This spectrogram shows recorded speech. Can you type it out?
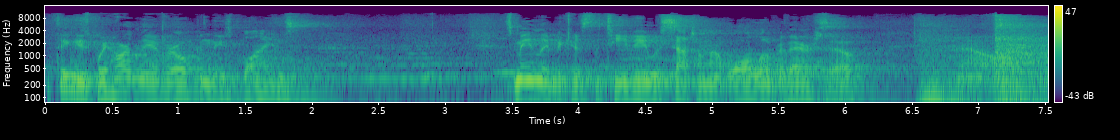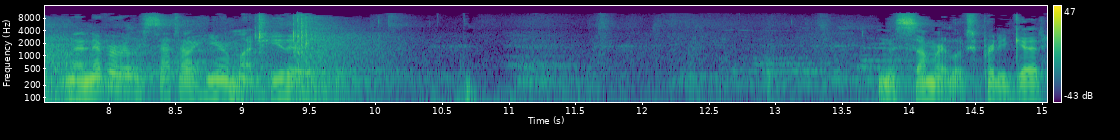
The thing is, we hardly ever open these blinds. It's mainly because the TV was sat on that wall over there, so. No. And I never really sat out here much either. In the summer, it looks pretty good.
